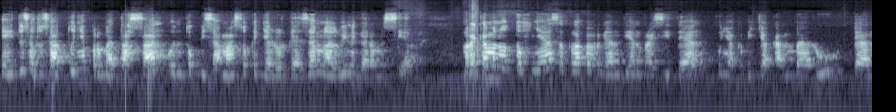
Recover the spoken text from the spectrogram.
yaitu satu-satunya perbatasan untuk bisa masuk ke jalur Gaza melalui negara Mesir. Mereka menutupnya setelah pergantian presiden punya kebijakan baru dan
